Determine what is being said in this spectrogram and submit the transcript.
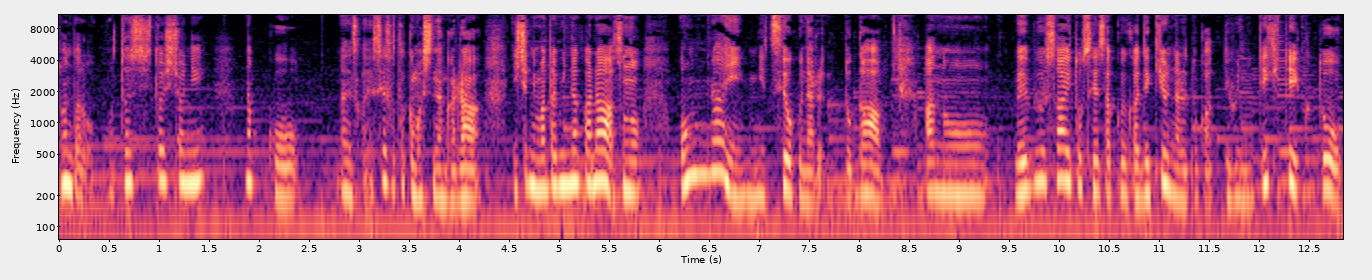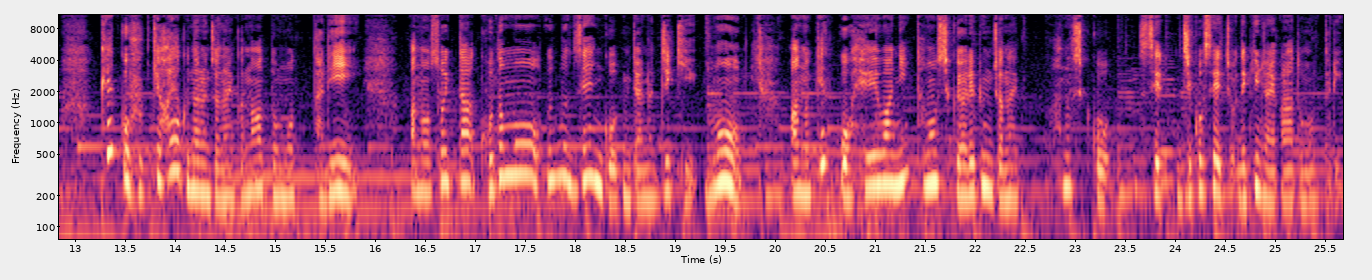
なんだろう私と一緒になんかこう何ですかね切磋琢磨しながら一緒に学びながらそのオンラインに強くなるとかあのウェブサイト制作ができるようになるとかっていう風にできていくと結構復帰早くなるんじゃないかなと思ったりあのそういった子供を産む前後みたいな時期もあの結構平和に楽しくやれるんじゃない話こう自己成長できるんじゃないかなと思ったり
